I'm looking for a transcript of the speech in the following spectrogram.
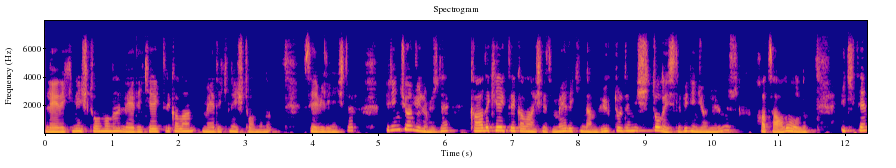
L'dekine eşit olmalı. L'deki elektrik alan M'dekine eşit olmalı. Sevgili gençler. Birinci öncülümüzde K'daki elektrik alan şiddeti M'dekinden büyüktür demiş. Dolayısıyla birinci öncülümüz hatalı oldu. İki de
